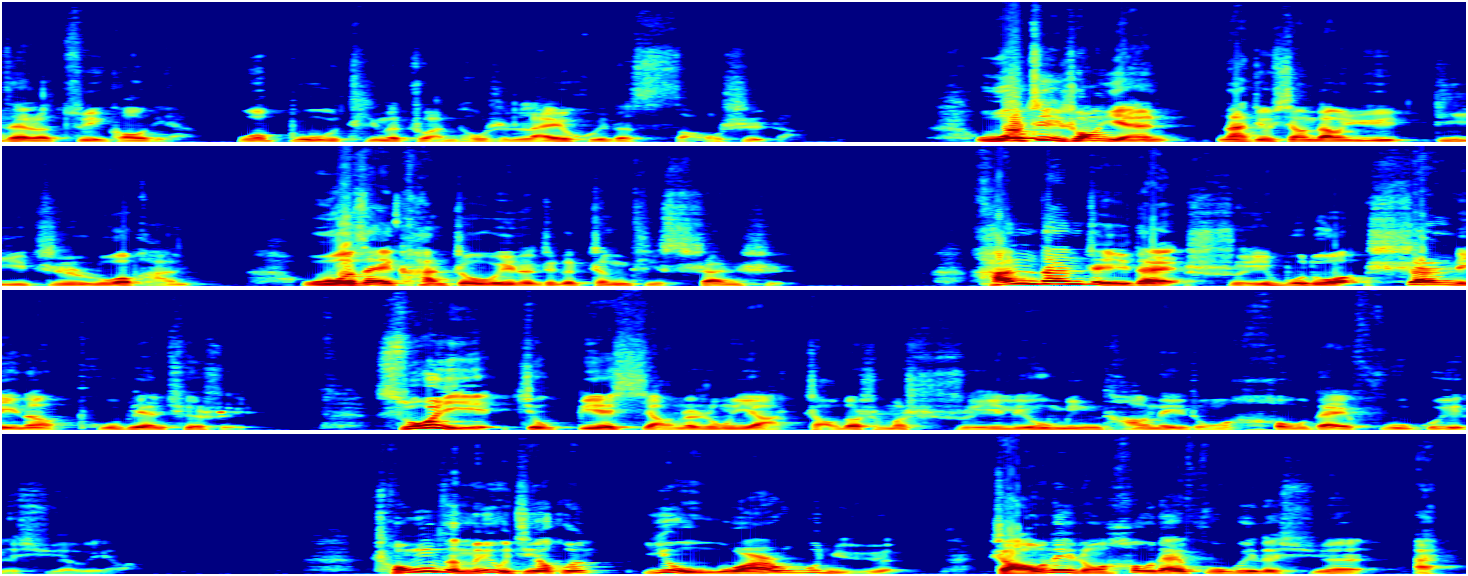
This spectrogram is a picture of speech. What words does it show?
在了最高点。我不停的转头，是来回的扫视着。我这双眼，那就相当于地支罗盘。我在看周围的这个整体山势。邯郸这一带水不多，山里呢普遍缺水，所以就别想着容易啊找到什么水流明堂那种后代富贵的穴位了。虫子没有结婚。又无儿无女，找那种后代富贵的学，哎，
